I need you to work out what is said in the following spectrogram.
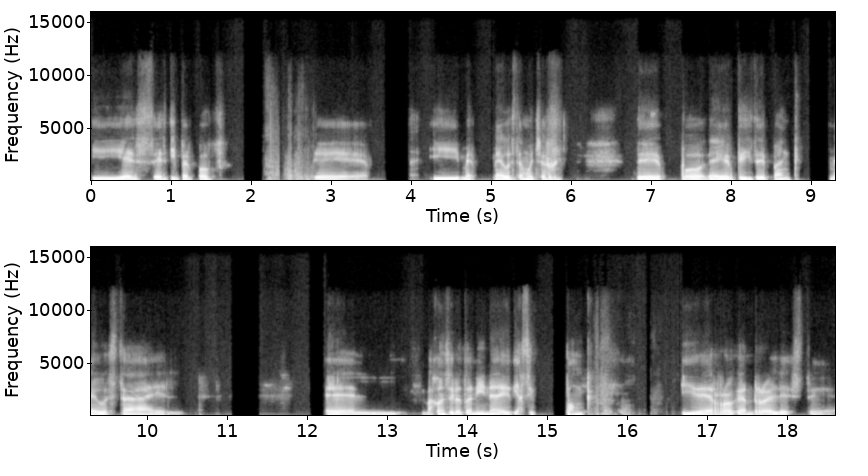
Y es, es hiperpop. Eh, y me, me gusta mucho. De, po- de, ¿qué dijiste? De punk. Me gusta el, el bajo en serotonina de Diazzy Punk y de rock and roll este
